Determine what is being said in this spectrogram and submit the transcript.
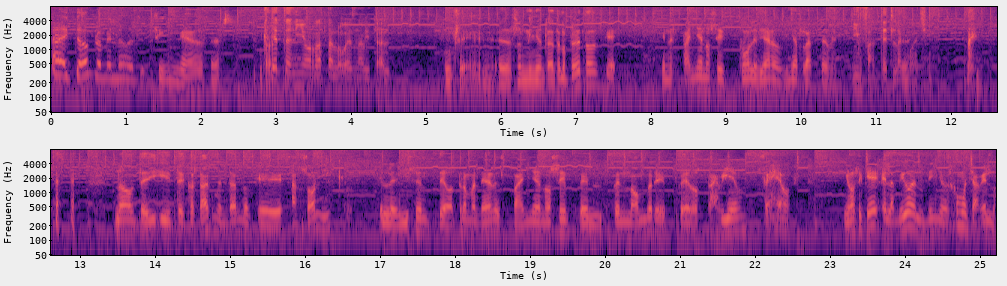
Ay, cómpramelo. Chingada. Cállate, niño rata, lo ves Navital. Sí, es un niño rata. Lo peor de todo es que en España no sé cómo le digan a los niños rata, güey. Infante Tlacuache. No, te, y te estaba comentando que a Sonic le dicen de otra manera en España, no sé el, el nombre, pero está bien feo. Y no sé qué, el amigo de los niños, es como Chabelo.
